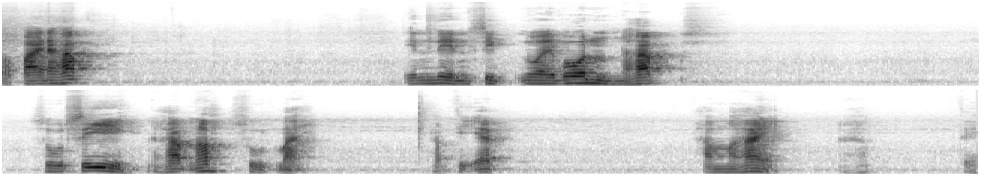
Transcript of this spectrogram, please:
ต่อไปนะครับเด่นเด่นสิบหน่วยบนนะครับ สูตร C นะครับเนาะสูตรใหม่ครับที่แอด ทำมาให้นะครับ แต่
